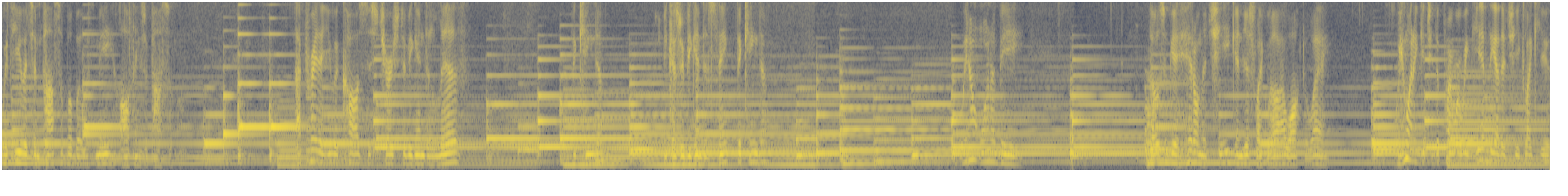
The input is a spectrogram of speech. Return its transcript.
With you, it's impossible, but with me, all things are possible. I pray that you would cause this church to begin to live the kingdom because we begin to think the kingdom. We don't want to be those who get hit on the cheek and just like, well, I walked away. We want to get to the point where we give the other cheek like you.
